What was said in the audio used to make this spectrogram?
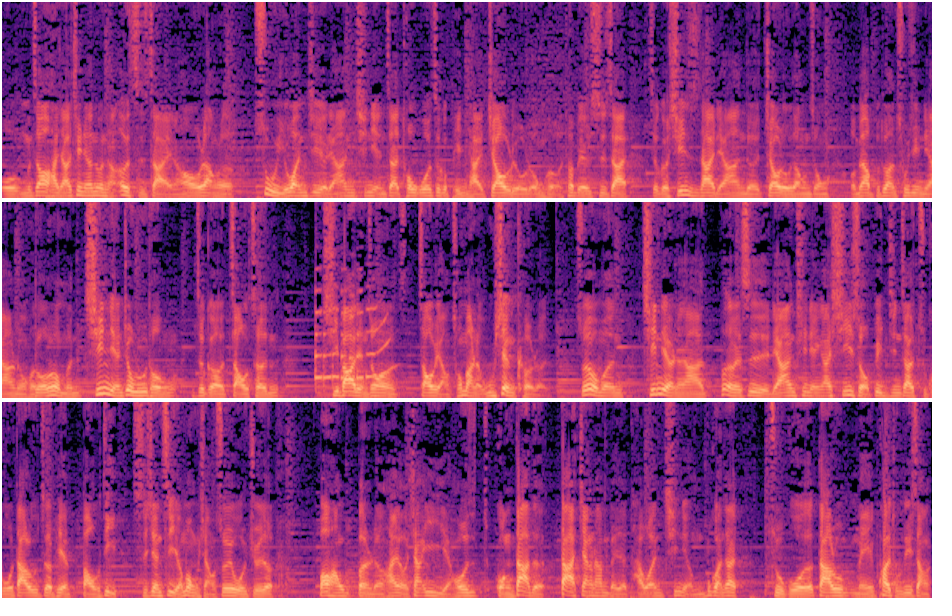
我我们知道海峡青年论坛二十载，然后让了数以万计的两岸青年在透过这个平台交流融合，特别是在这个新时代两岸的交流当中，我们要不断促进两岸融合。因为我们青年就如同这个早晨七八点钟的朝阳，充满了无限可能。所以，我们青年人啊，特别是两岸青年，应该携手并进，在祖国大陆这片宝地，实现自己的梦想。所以，我觉得。包含本人，还有像易言，或者是广大的大江南北的台湾青年，我们不管在祖国的大陆每一块土地上，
